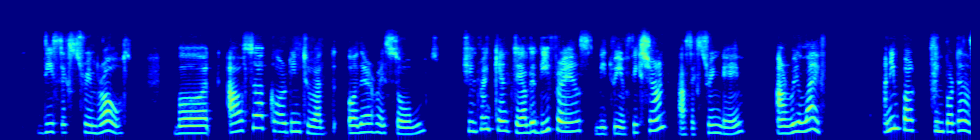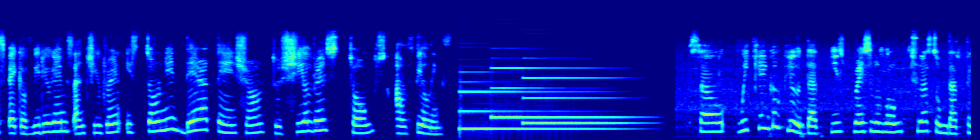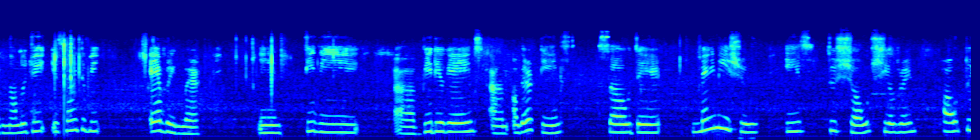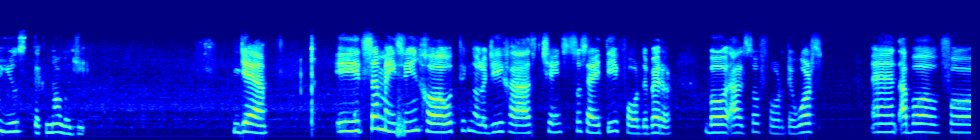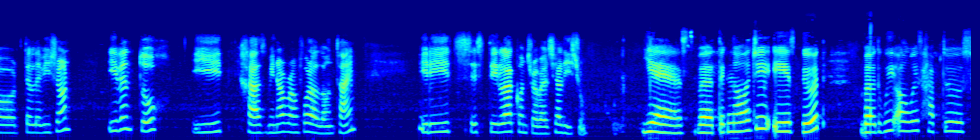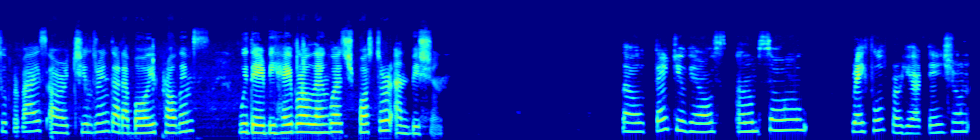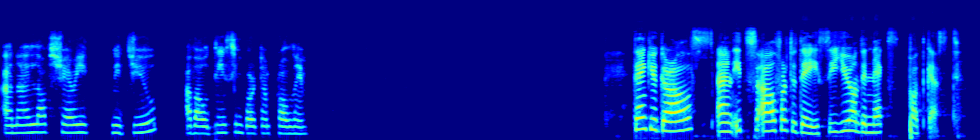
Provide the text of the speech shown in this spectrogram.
these extreme roles. But also, according to other results, children can tell the difference between fiction as extreme game and real life. An important important aspect of video games and children is turning their attention to children's thoughts and feelings. So we can conclude that it's reasonable to assume that technology is going to be everywhere in TV, uh, video games, and other things. So the main issue is to show children how to use technology. Yeah, it's amazing how technology has changed society for the better, but also for the worse. And about for television, even though it has been around for a long time, it is still a controversial issue. Yes, but technology is good but we always have to supervise our children that avoid problems with their behavioral language, posture, and vision. So, thank you, girls. I'm so grateful for your attention, and I love sharing with you about this important problem. Thank you, girls. And it's all for today. See you on the next podcast.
